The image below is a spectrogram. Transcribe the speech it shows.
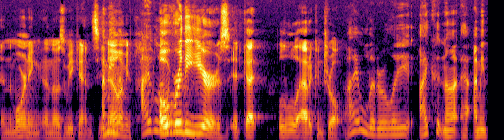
and the morning on those weekends. You I know, mean, I mean, I over the years, it got a little out of control. I literally, I could not. Ha- I mean,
